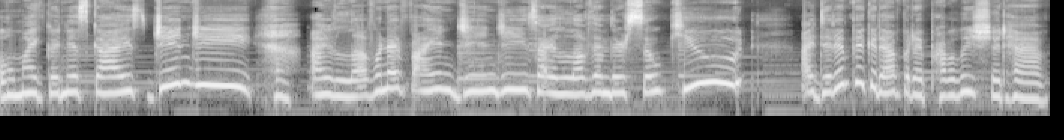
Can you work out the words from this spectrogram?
oh my goodness, guys, Gingy! I love when I find Gingys. I love them. They're so cute. I didn't pick it up, but I probably should have.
